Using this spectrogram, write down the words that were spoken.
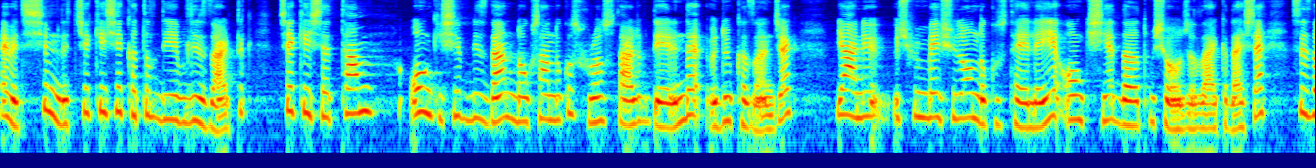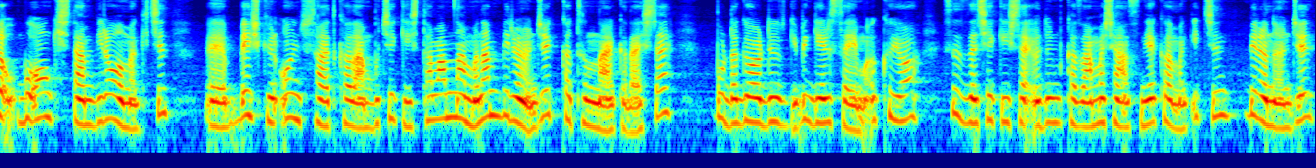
Evet şimdi çekilişe katıl diyebiliriz artık. Çekilişte tam 10 kişi bizden 99 Frostar'lık değerinde ödül kazanacak. Yani 3519 TL'yi 10 kişiye dağıtmış olacağız arkadaşlar. Siz de bu 10 kişiden biri olmak için 5 e, gün 13 saat kalan bu çekiliş tamamlanmadan bir önce katılın arkadaşlar. Burada gördüğünüz gibi geri sayımı akıyor. Siz de çekilişler ödül kazanma şansını yakalamak için bir an önce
